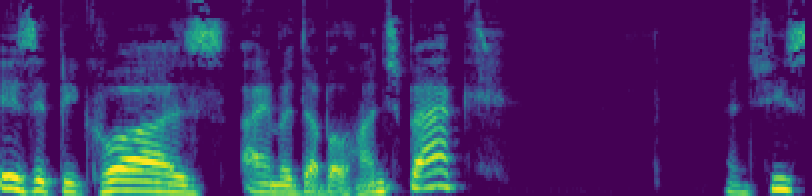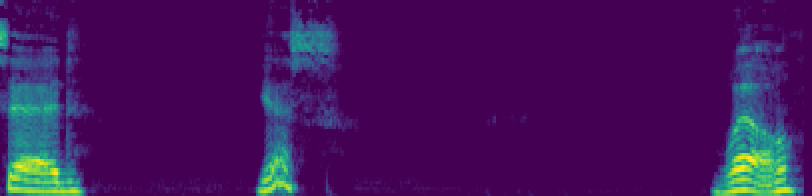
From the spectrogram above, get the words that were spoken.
is it because I'm a double hunchback? And she said, yes. Well,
